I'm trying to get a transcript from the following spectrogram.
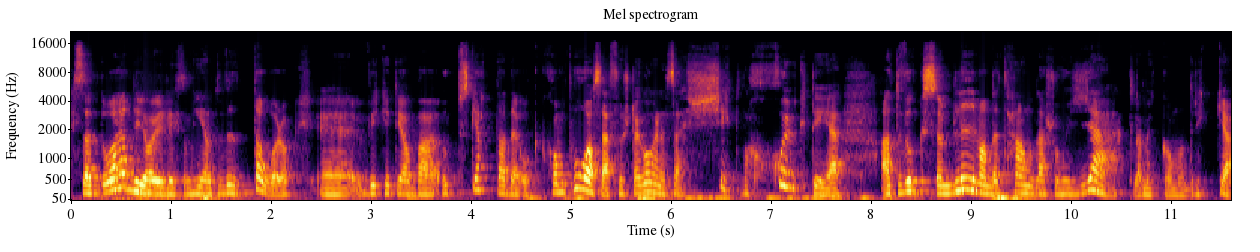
Så att då hade jag ju liksom helt vita år. Och, eh, vilket jag bara uppskattade och kom på så första gången. Så här, shit vad sjukt det är att vuxenblivandet handlar så jäkla mycket om att dricka.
